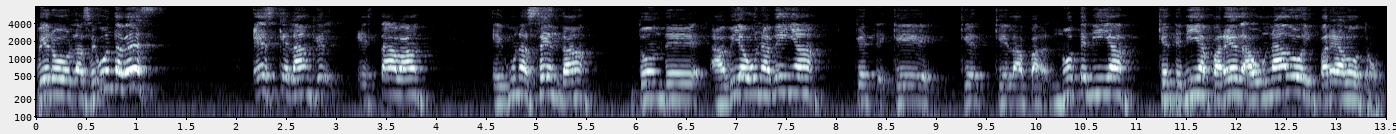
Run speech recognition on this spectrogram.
Pero la segunda vez es que el ángel estaba en una senda donde había una viña que, que, que, la, no tenía, que tenía pared a un lado y pared al otro.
